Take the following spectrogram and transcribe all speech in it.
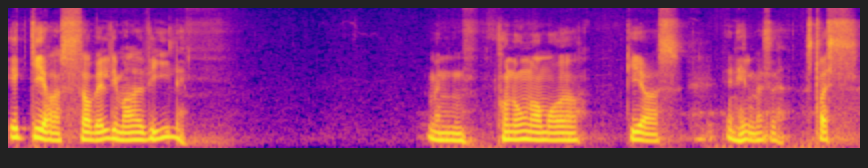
ikke giver os så vældig meget hvile men på nogle områder giver os en hel masse stress.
